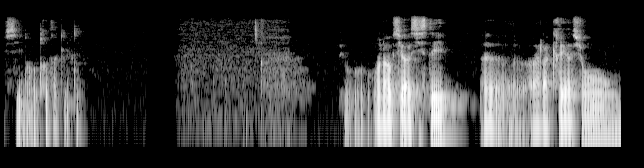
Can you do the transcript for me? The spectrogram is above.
ici dans notre faculté. On a aussi assisté euh, à la création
